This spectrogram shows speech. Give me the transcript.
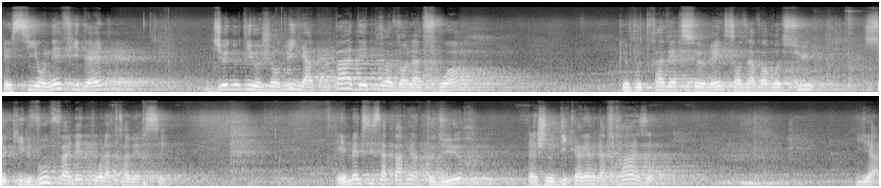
Et si on est fidèle, Dieu nous dit aujourd'hui, il n'y a pas d'épreuve dans la foi que vous traverserez sans avoir reçu ce qu'il vous fallait pour la traverser. Et même si ça paraît un peu dur, là je dis quand même la phrase, il n'y a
